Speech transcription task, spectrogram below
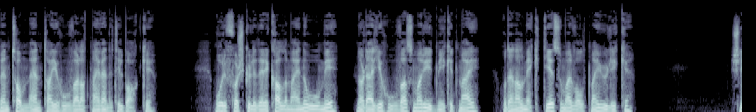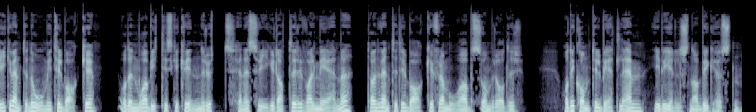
men tomment har Jehova latt meg vende tilbake. Hvorfor skulle dere kalle meg Noomi, når det er Jehova som har ydmyket meg, og den allmektige som har voldt meg ulykke. Slik ventet Naomi tilbake, og den moabittiske kvinnen Rutt, hennes svigerdatter, var med henne da hun ventet tilbake fra Moabs områder, og de kom til Betlehem i begynnelsen av bygghøsten.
